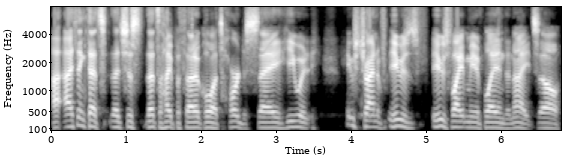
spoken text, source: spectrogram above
I, I think that's that's just that's a hypothetical. It's hard to say. He would he was trying to he was he was fighting me to play in tonight. So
